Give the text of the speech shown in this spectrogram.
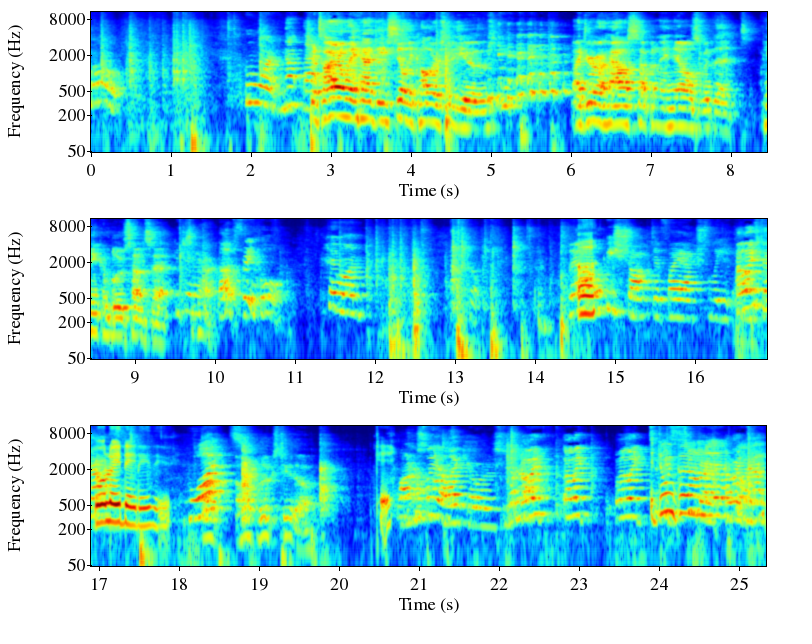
Oh. Who won? Not that. Since I only had these silly colors to use, I drew a house up in the hills with a pink and blue sunset. Sit back. That was pretty cool. Who won? I uh, will be shocked if I actually. I like um, that. Go lay day day day. What? I like Luke's too, though. Okay. Honestly, I like yours. I like, I like, I like. I'm doing good on I like that.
